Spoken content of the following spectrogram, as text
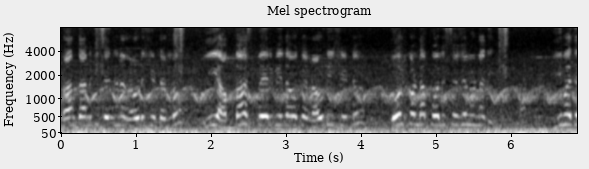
ప్రాంతానికి చెందిన రౌడీ షీటర్లు. ఈ అబ్బాస్ పేరు మీద ఒక rowdy sheet Golconda police station ఉన్నది. ఈ మధ్య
